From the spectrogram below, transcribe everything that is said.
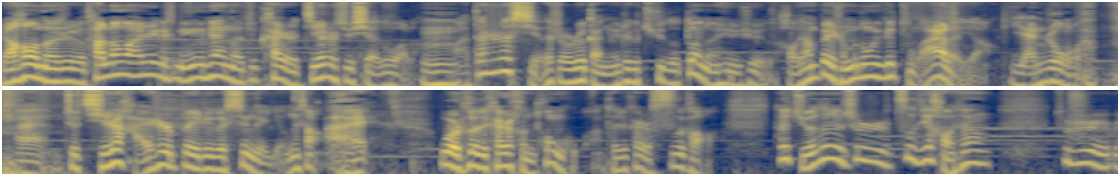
然后呢，这个他扔完这个明信片呢，就开始接着去写作了。嗯啊，但是他写的时候就感觉这个句子断断续续的，好像被什么东西给阻碍了一样。严重了，哎，就其实还是被这个信给影响了。哎，沃尔特就开始很痛苦啊，他就开始思考，他觉得就是自己好像就是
